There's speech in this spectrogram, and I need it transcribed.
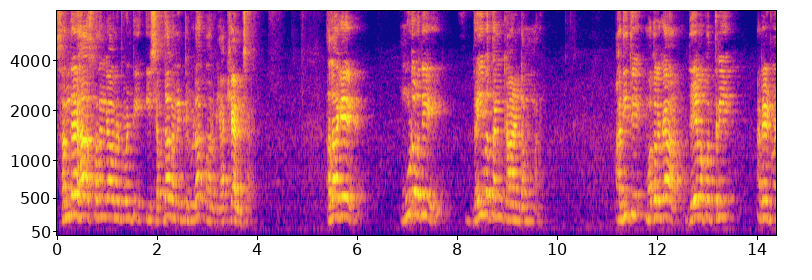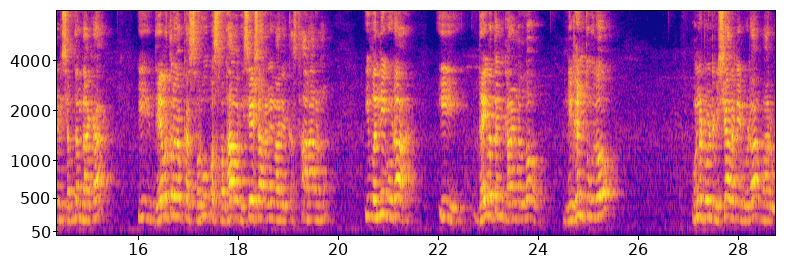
సందేహాస్పదంగా ఉన్నటువంటి ఈ శబ్దాలన్నింటినీ కూడా వారు వ్యాఖ్యానించారు. అలాగే మూడవది దైవతం కాండం అని. అదితి మొదలుగా దేవపత్రి అనేటువంటి శబ్దం దాకా ఈ దేవతల యొక్క స్వరూప స్వభావ విశేషాలని వారి యొక్క స్థానాలను ఇవన్నీ కూడా ఈ దైవతం కాండంలో నిఘంటువులో ఉన్నటువంటి విషయాలన్నీ కూడా వారు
